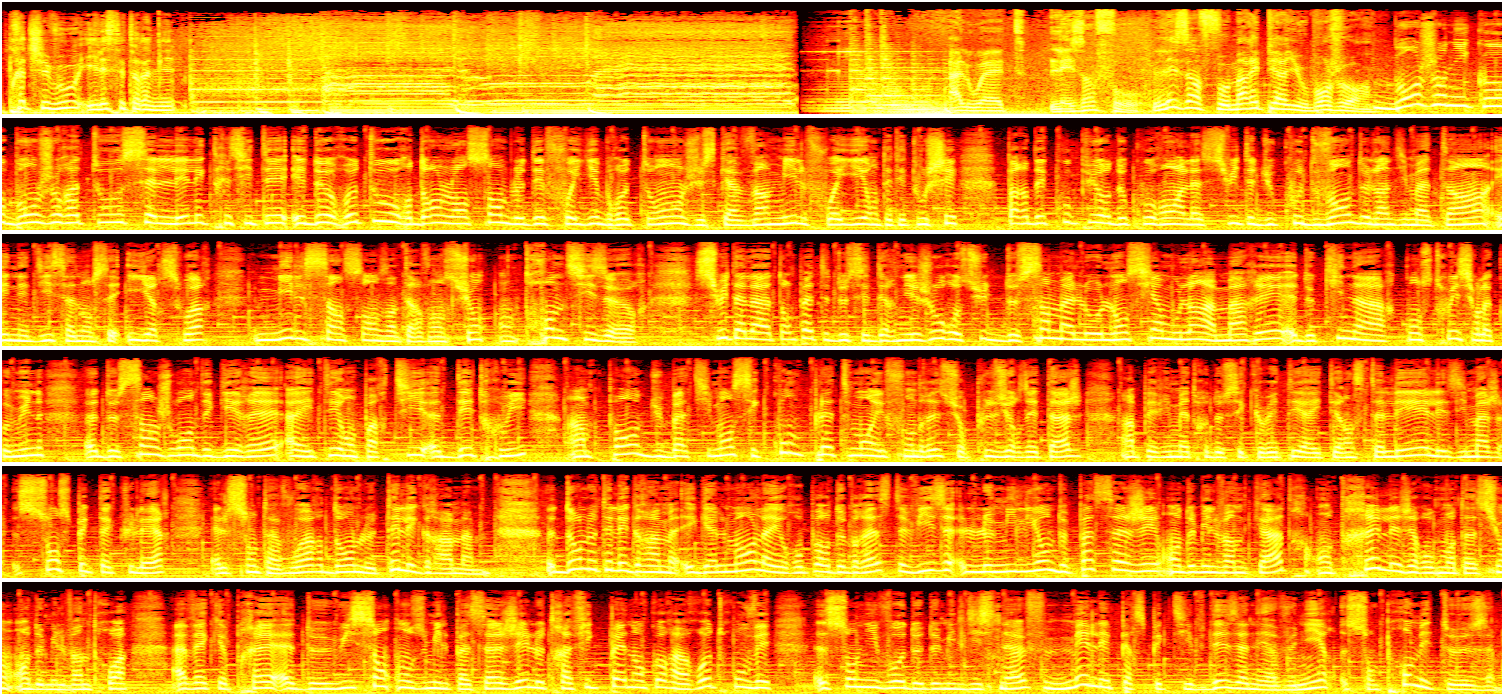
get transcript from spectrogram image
près de chez vous, il est 7h30. Alouette, les infos. Les infos, Marie Piriou, bonjour. Bonjour Nico, bonjour à tous. L'électricité est de retour dans l'ensemble des foyers bretons. Jusqu'à 20 000 foyers ont été touchés par des coupures de courant à la suite du coup de vent de lundi matin. Enedis annonçait hier soir 1500 interventions en 36 heures. Suite à la tempête de ces derniers jours au sud de Saint-Malo, l'ancien moulin à marée de Quinard, construit sur la commune de Saint-Jouan-des-Guérets, a été en partie détruit. Un pan du bâtiment s'est complètement effondré sur plusieurs étages. Un périmètre de sécurité a été installé. Les images sont spectaculaires. Elles sont à voir dans le Télégramme. Dans le Télégramme également, l'aéroport de Brest vise le million de passagers en 2024, en très légère augmentation en 2023, avec près de 811 000 passagers. Le trafic peine encore à retrouver son niveau de 2019, mais les perspectives des années à venir sont prometteuses.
